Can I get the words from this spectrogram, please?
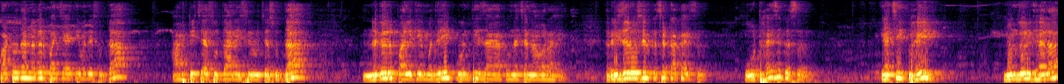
पाटोदा नगरपंचायतीमध्ये सुद्धा आष्टीच्या सुद्धा आणि शिरूरच्या सुद्धा नगरपालिकेमध्ये कोणती जागा कोणाच्या नावावर आहे? रिझर्वेशन कसं टाकायचं? उठायचं कसं? याची फाईल मंजुरी घ्यायला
